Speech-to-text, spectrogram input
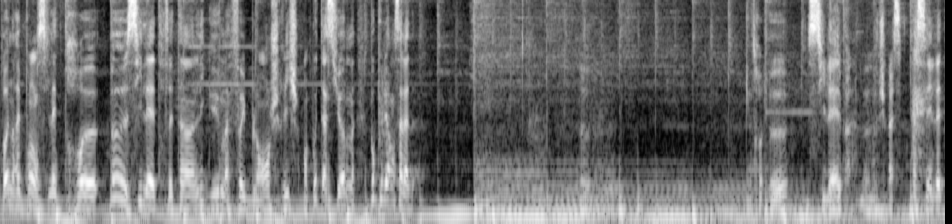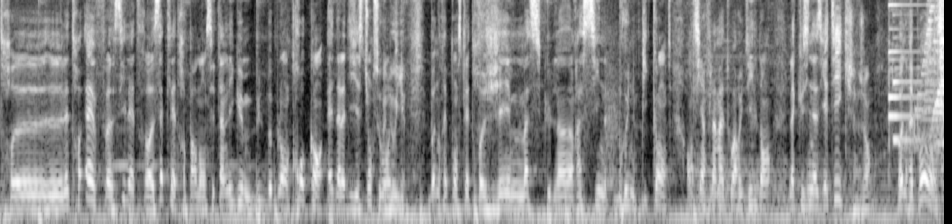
Bonne réponse. Lettre E, 6 lettres. C'est un légume à feuilles blanches, riche en potassium, populaire en salade. Euh, Lettre E, 6 je sais lettres. pas. Euh, je passe. Ah, c'est lettre, euh, lettre F, 6 lettres, 7 lettres, pardon. C'est un légume, bulbe blanc, croquant, aide à la digestion, souvent. Bonne réponse. Lettre G, masculin, racine brune, piquante, anti-inflammatoire, utile dans la cuisine asiatique. Gingembre Bonne réponse.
